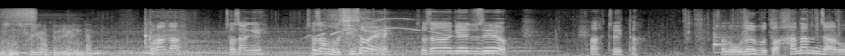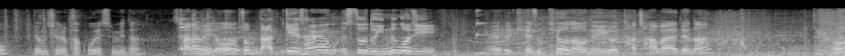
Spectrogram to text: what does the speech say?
무슨 소리가 들리는데? 돌아가. 저장해. 저장 어디서 해? 저장하게 해주세요. 아, 저 있다. 전 오늘부터 하남자로 명칭을 바꾸겠습니다. 사람이 어? 좀 낮게 살 수도 있는 거지! 애들 계속 튀어나오네. 이거 다 잡아야 되나? 어?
